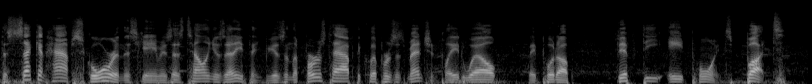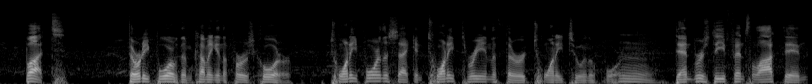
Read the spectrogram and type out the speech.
the, second half score in this game is as telling as anything because in the first half, the Clippers, as mentioned, played well. They put up 58 points, but, but 34 of them coming in the first quarter. 24 in the second, 23 in the third, 22 in the fourth. Mm. Denver's defense locked in.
